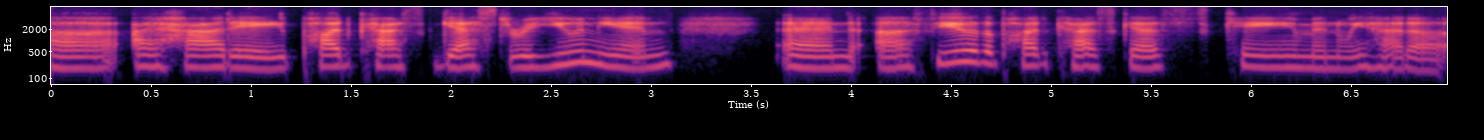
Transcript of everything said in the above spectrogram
uh, I had a podcast guest reunion, and a few of the podcast guests came, and we had a,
